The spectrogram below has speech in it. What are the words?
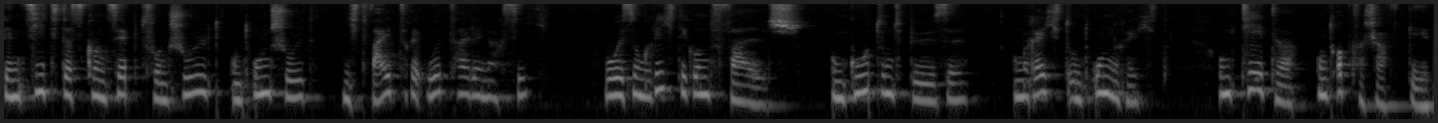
Denn zieht das Konzept von Schuld und Unschuld nicht weitere Urteile nach sich, wo es um richtig und falsch, um gut und böse, um Recht und Unrecht, um Täter und Opferschaft geht,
